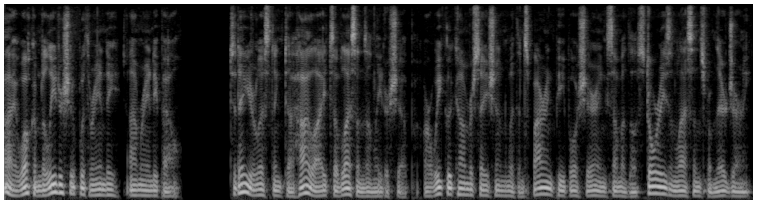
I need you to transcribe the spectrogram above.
Hi, welcome to Leadership with Randy. I'm Randy Powell. Today you're listening to highlights of Lessons in Leadership, our weekly conversation with inspiring people sharing some of the stories and lessons from their journey.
